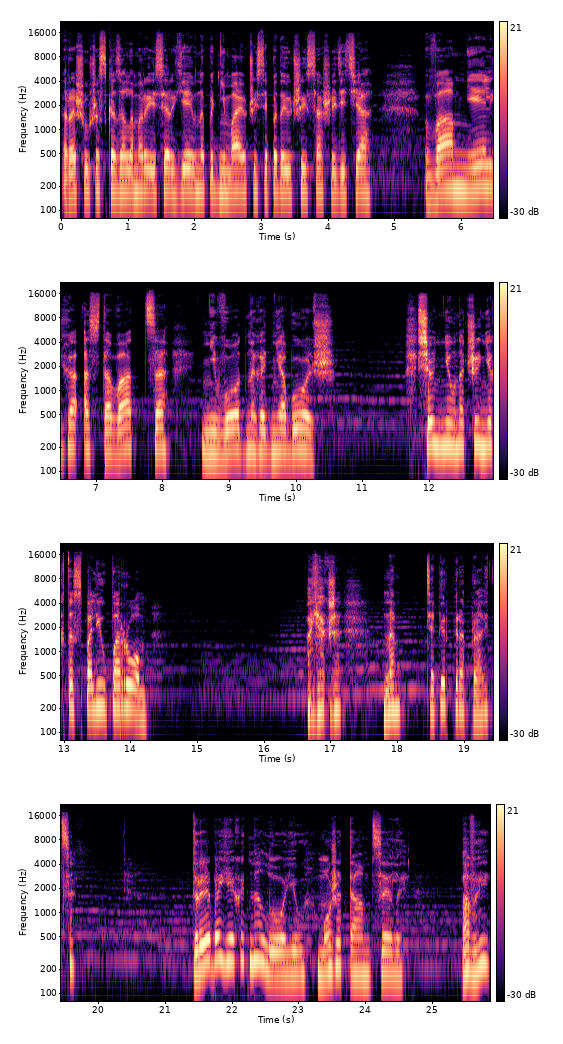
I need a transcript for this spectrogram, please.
рашуша сказала Марыя Сергеевна, паднімаючыся, падаючы Сашы дзіця. «Вам нельга аставацца ніводнага дня больш. Сёння ўначы нехта спаліў паром. А як жа нам цяпер пераправіцца? Трэба ехаць на лоеў, можа, там цэлы. А вы...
